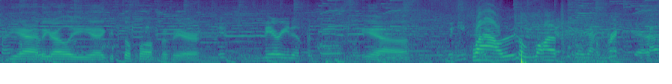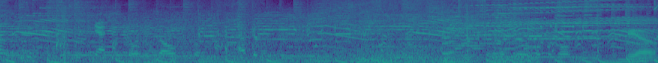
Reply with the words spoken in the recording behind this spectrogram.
train. Yeah, the early. Yeah, you can still fall off of here. It's very difficult. Like, Yeah. When you Wow, there's a lot of people that got wrecked there. Have, you just can't control yourself. Like, after it's really difficult. Yeah.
